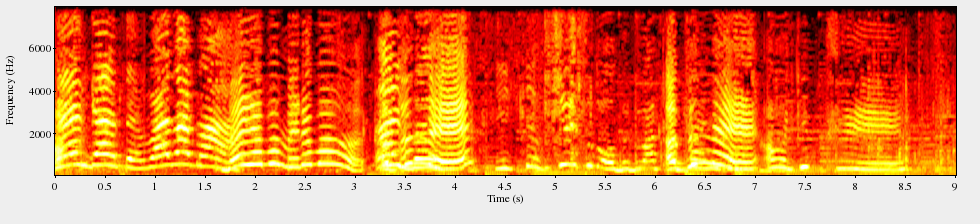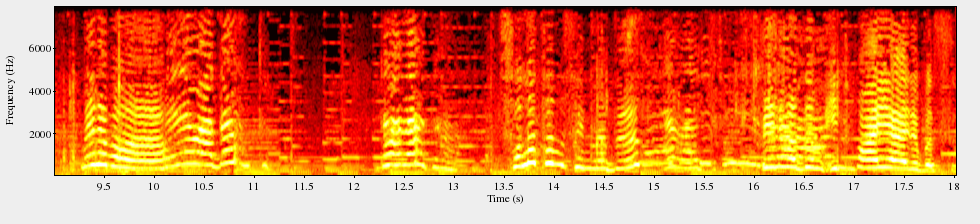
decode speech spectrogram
Ben geldim. Merhaba. Merhaba merhaba. Ay, Adın ben- ne? Yıktım. İçine su doldurdular. Adın ne? Aa gitti. Merhaba. Benim adım Tarata. Salata mı senin adın? Evet. Benim adım itfaiye arabası.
